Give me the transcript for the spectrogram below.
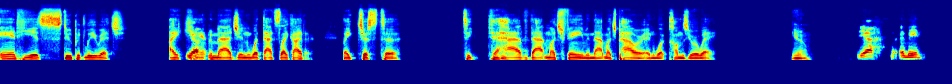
and he is stupidly rich. I can't yeah. imagine what that's like either. Like just to to to have that much fame and that much power and what comes your way. You know? Yeah. I mean,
